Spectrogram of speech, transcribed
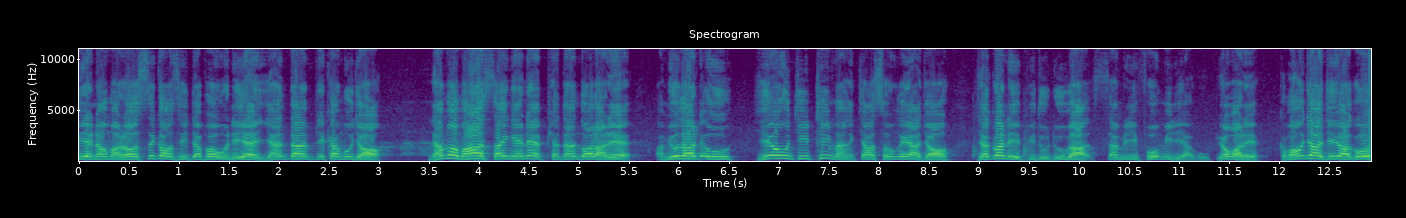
ပြီးတဲ့နောက်မှာတော့စစ်ကောင်စီတပ်ဖွဲ့ဝင်တွေရဲ့ရန်တမ်းပစ်ခတ်မှုကြောင့်လမ်းပေါ်မှာဆိုင်ငယ်နဲ့ဖြတ်တန်းသွားလာတဲ့အမျိုးသားတအူရေအောင်ကြီးထိမှန်ကြာဆုံးခဲ့ရကြောင်းရက်ကွက်နေပြည်သူတို့က74မီဒီယာကိုပြောပါတယ်။ကပောင်းကြကျေးရွာကို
